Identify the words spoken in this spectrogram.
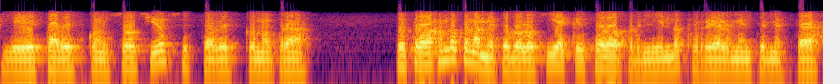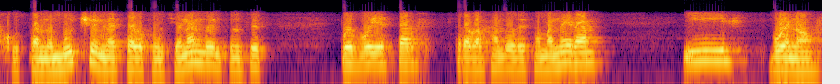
esta vez con socios, esta vez con otra, pues trabajando con la metodología que he estado aprendiendo, que realmente me está ajustando mucho y me ha estado funcionando, entonces pues voy a estar trabajando de esa manera y bueno,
